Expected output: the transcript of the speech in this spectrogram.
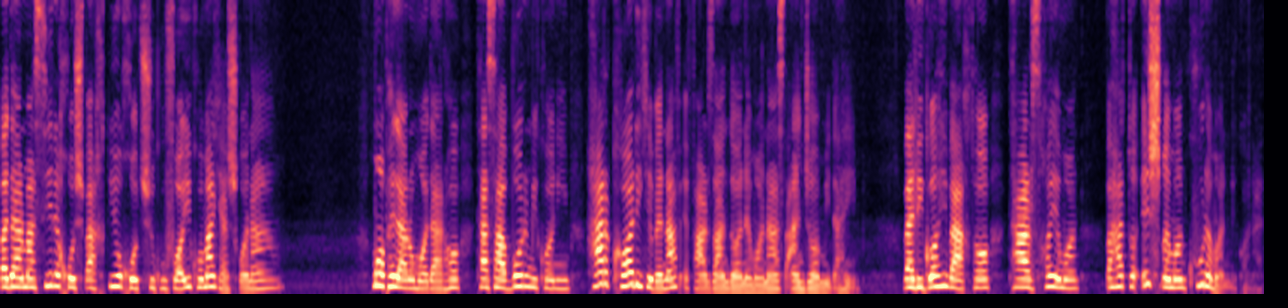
و در مسیر خوشبختی و خودشکوفایی کمکش کنم؟ ما پدر و مادرها تصور می کنیم هر کاری که به نفع فرزندانمان است انجام می دهیم. ولی گاهی وقتها ترسهایمان و حتی عشقمان کورمان می کند.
